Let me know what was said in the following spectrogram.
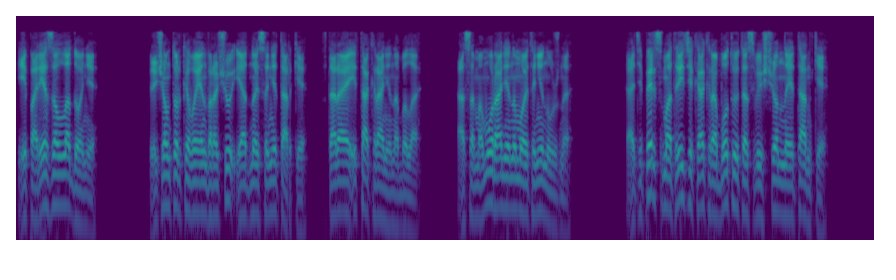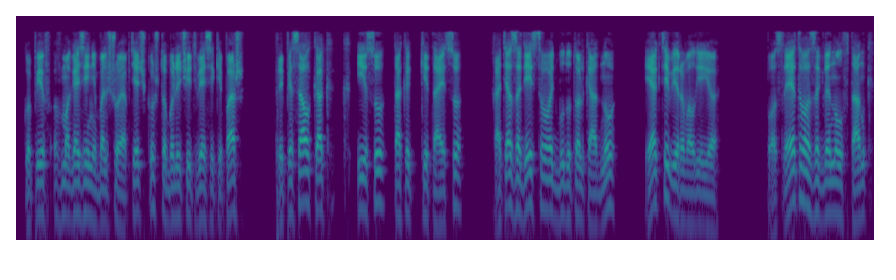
и порезал ладони. Причем только военврачу и одной санитарке, вторая и так ранена была а самому раненому это не нужно. А теперь смотрите, как работают освещенные танки. Купив в магазине большую аптечку, чтобы лечить весь экипаж, приписал как к ИСу, так и к китайцу, хотя задействовать буду только одну, и активировал ее. После этого заглянул в танк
